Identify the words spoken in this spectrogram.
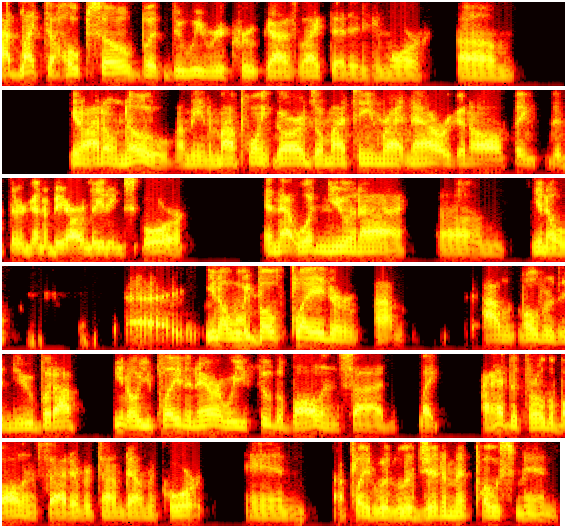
I'd like to hope so, but do we recruit guys like that anymore? Um, you know, I don't know. I mean, my point guards on my team right now are going to all think that they're going to be our leading scorer, and that wasn't you and I. Um, you know, uh, you know, we both played, or um, I'm older than you, but I, you know, you played an era where you threw the ball inside. Like I had to throw the ball inside every time down the court, and I played with legitimate postmen.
